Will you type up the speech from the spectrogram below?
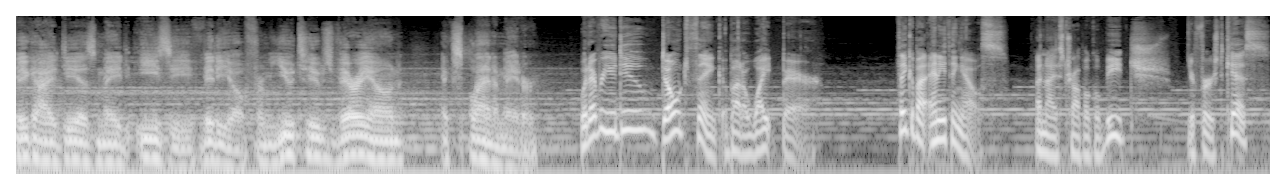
Big Ideas Made Easy video from YouTube's very own Explanimator. Whatever you do, don't think about a white bear. Think about anything else a nice tropical beach, your first kiss,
